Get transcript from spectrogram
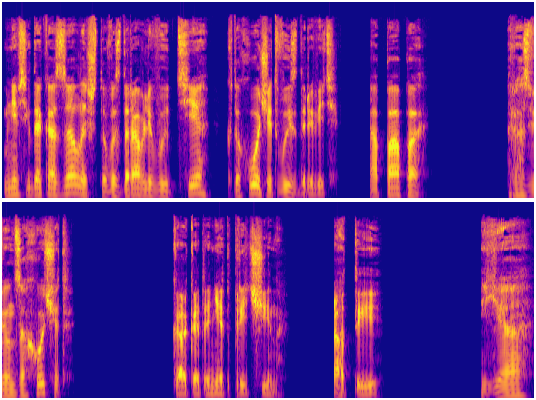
Мне всегда казалось, что выздоравливают те, кто хочет выздороветь. А папа... Разве он захочет? Как это нет причин? А ты? Я...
